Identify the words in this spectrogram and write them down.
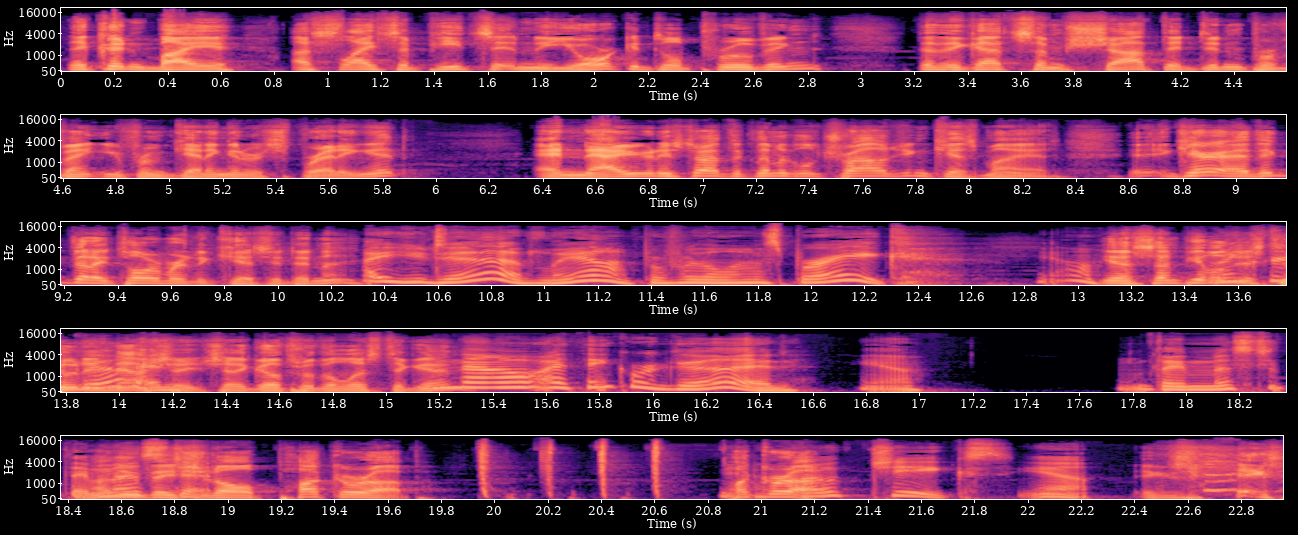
They couldn't buy a, a slice of pizza in New York until proving that they got some shot that didn't prevent you from getting it or spreading it. And now you're going to start the clinical trials. You can kiss my ass. Uh, Kara, I think that I told everybody to kiss it, didn't I? You did, yeah, before the last break. Yeah. Yeah, some people just tune in now. Should, should I go through the list again? No, I think we're good. Yeah. They missed it. They I think they it. should all pucker up. Pucker up. Both cheeks. Yeah. Ex-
